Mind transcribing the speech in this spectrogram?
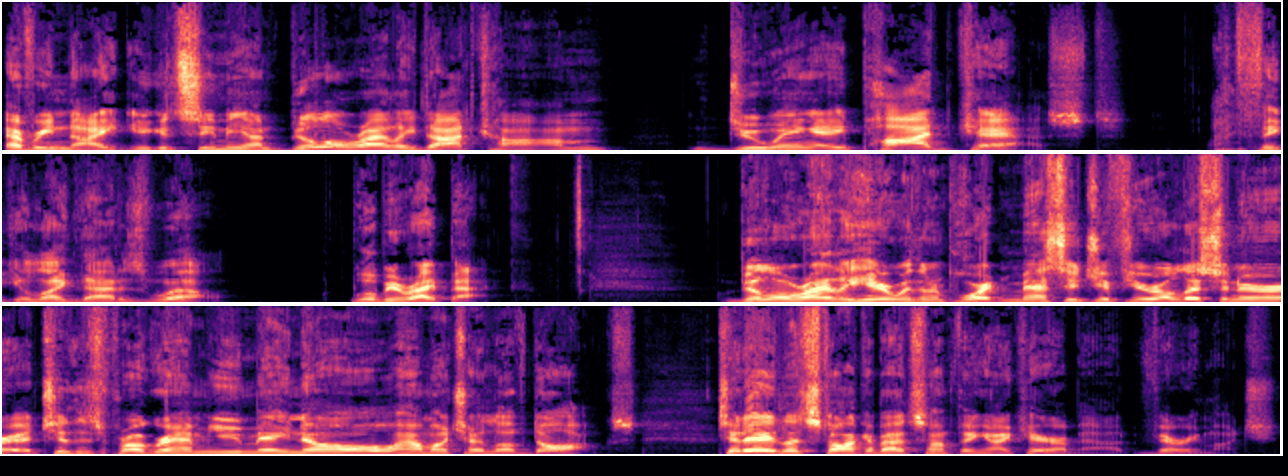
every night you can see me on BillO'Reilly.com doing a podcast. I think you'll like that as well. We'll be right back. Bill O'Reilly here with an important message. If you're a listener to this program, you may know how much I love dogs. Today, let's talk about something I care about very much.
